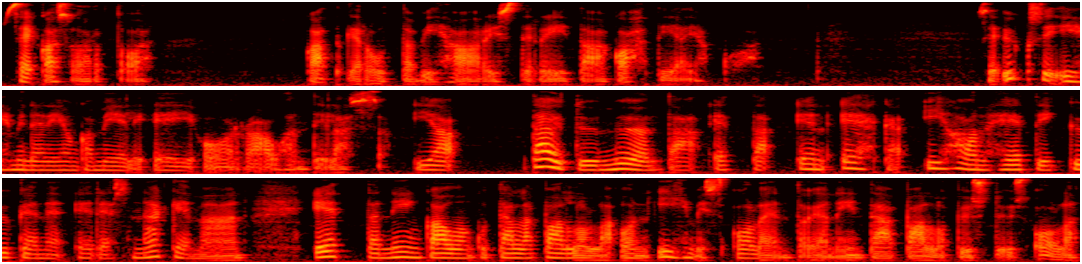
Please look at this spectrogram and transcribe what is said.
sekasortoa, katkeruutta, vihaa, ristiriitaa, kahtia jakoa. Se yksi ihminen, jonka mieli ei ole rauhan tilassa. Ja täytyy myöntää, että en ehkä ihan heti kykene edes näkemään, että niin kauan kuin tällä pallolla on ihmisolentoja, niin tämä pallo pystyisi olla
